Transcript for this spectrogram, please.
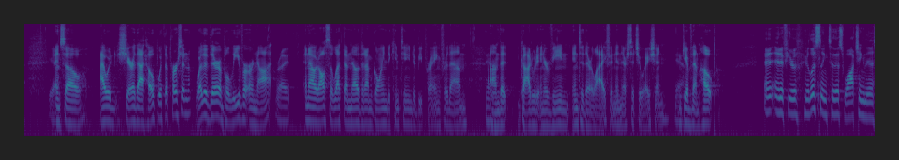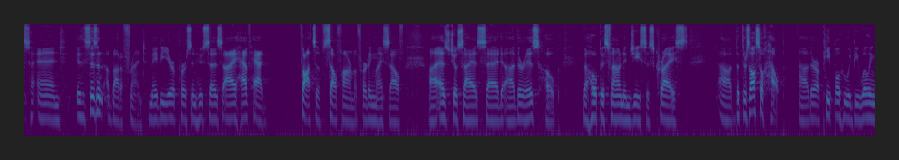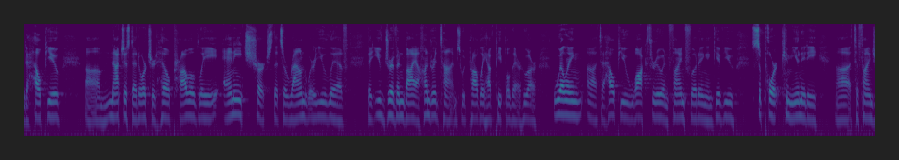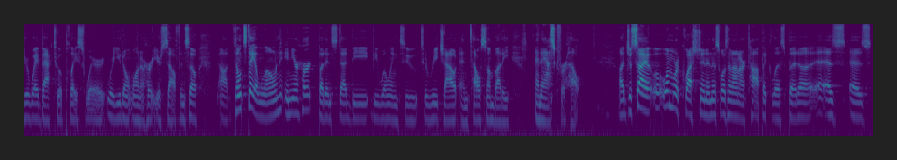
Yeah. And so I would share that hope with the person, whether they're a believer or not. Right. And I would also let them know that I'm going to continue to be praying for them, yeah. um, that God would intervene into their life and in their situation and give them hope. And, and if you're, you're listening to this, watching this, and this isn't about a friend, maybe you're a person who says, I have had thoughts of self harm, of hurting myself. Uh, as Josiah said, uh, there is hope. The hope is found in Jesus Christ. Uh, but there's also help. Uh, there are people who would be willing to help you, um, not just at Orchard Hill, probably any church that's around where you live that you've driven by a hundred times would probably have people there who are willing uh, to help you walk through and find footing and give you support community uh, to find your way back to a place where, where you don't want to hurt yourself. And so uh, don't stay alone in your hurt, but instead be, be willing to, to reach out and tell somebody and ask for help. Uh, Josiah, one more question, and this wasn't on our topic list, but uh, as, as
